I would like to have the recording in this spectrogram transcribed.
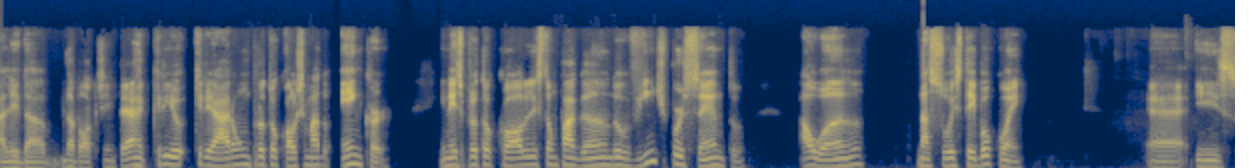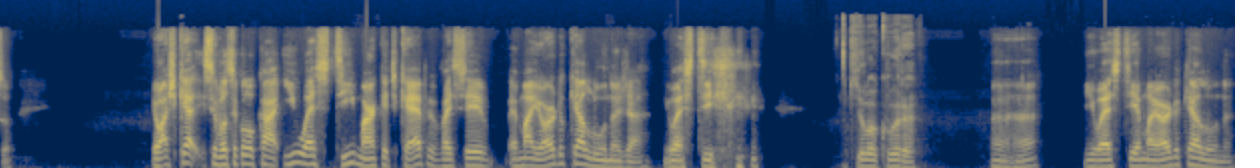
ali da, da blockchain Terra, criou, criaram um protocolo chamado Anchor. E nesse protocolo eles estão pagando 20% ao ano na sua stablecoin. É, isso. Eu acho que se você colocar UST market cap, vai ser é maior do que a Luna já. UST. Que loucura. Aham. Uhum. UST é maior do que a Luna.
